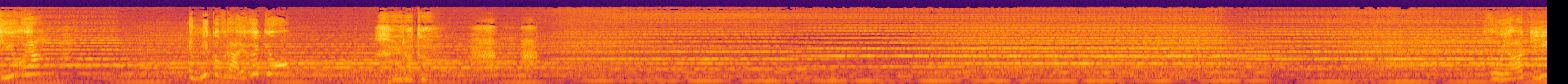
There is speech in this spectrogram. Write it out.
ਕੀ ਹੋਇਆ? ਇੰਨੇ ਘਬਰਾਏ ਹੋਏ ਕਿਉਂ? ਸੀਰਤ ਹੋਇਆ ਕੀ?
